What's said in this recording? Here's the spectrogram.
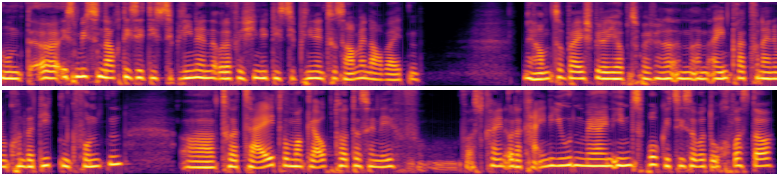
Und äh, es müssen auch diese Disziplinen oder verschiedene Disziplinen zusammenarbeiten. Wir haben zum Beispiel, ich habe zum Beispiel einen, einen, Eintrag von einem Konvertiten gefunden, äh, zur Zeit, wo man glaubt hat, dass eine fast kein oder keine Juden mehr in Innsbruck. Jetzt ist aber doch was da.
